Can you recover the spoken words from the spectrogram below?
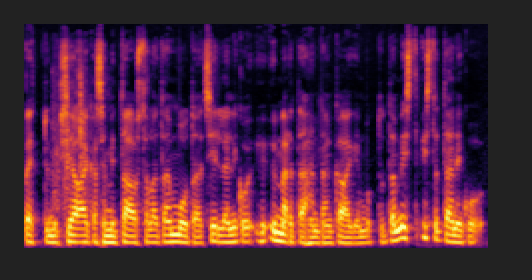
pettymyksiä aikaisemmin taustalla tai muuta. Että silleen niin ymmärtää tämän kaiken, mutta tota, mistä, mistä tämä niin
